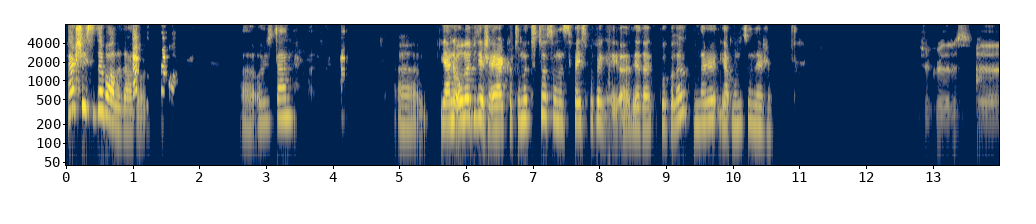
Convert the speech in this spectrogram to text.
Her şey size bağlı daha doğrusu. E, O yüzden yani olabilir. Eğer katılmak istiyorsanız Facebook'a e, ya da Google'a bunları yapmanızı öneririm. Teşekkür ederiz. Ee,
